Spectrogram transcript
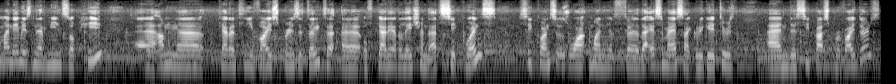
my name is Nermeen Sobhy. Uh, I'm uh, currently Vice President uh, of Carrier Relations at CEQUENS. CEQUENS is one, of uh, the SMS aggregators and the CPaaS providers.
